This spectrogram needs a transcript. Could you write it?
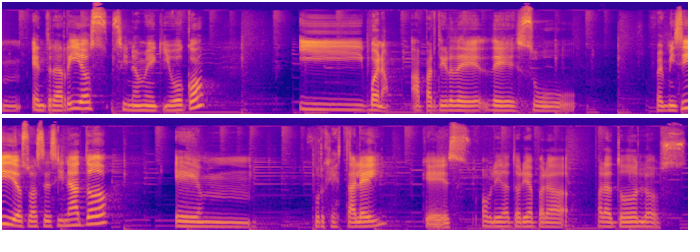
mm, Entre Ríos, si no me equivoco. Y bueno, a partir de, de su femicidio, su asesinato, em, surge esta ley que es obligatoria para, para todos los,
